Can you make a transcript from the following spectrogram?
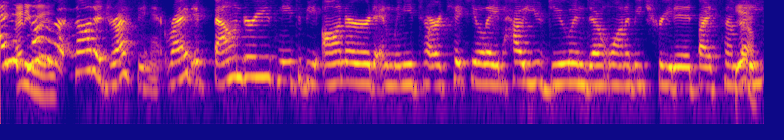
and it's anyway, not not addressing it, right? If boundaries need to be honored and we need to articulate how you do and don't want to be treated by somebody, yeah.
